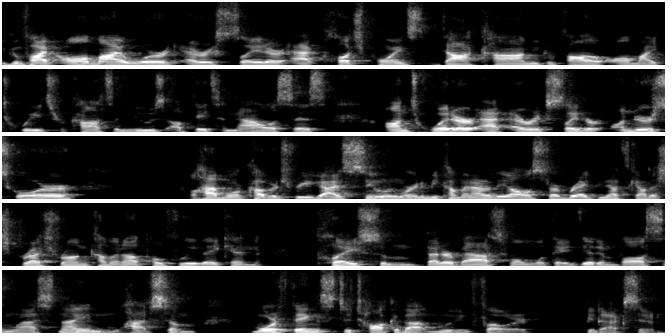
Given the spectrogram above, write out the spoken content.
You can find all my work, Erik Slater, at clutchpoints.com. You can follow all my tweets for constant news, updates, analysis on Twitter at Erik Slater underscore. I'll have more coverage for you guys soon. We're going to be coming out of the All Star break, and that's got a stretch run coming up. Hopefully, they can play some better basketball than what they did in Boston last night, and we'll have some more things to talk about moving forward. Be back soon.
